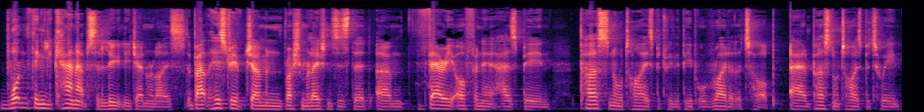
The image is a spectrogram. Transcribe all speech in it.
one thing you can absolutely generalize about the history of German Russian relations is that um, very often it has been personal ties between the people right at the top and personal ties between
